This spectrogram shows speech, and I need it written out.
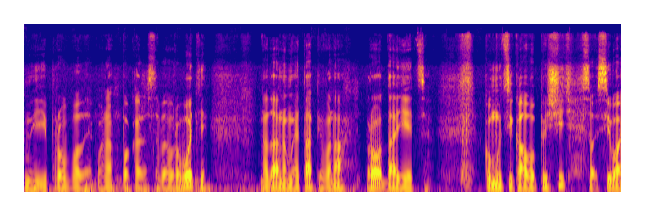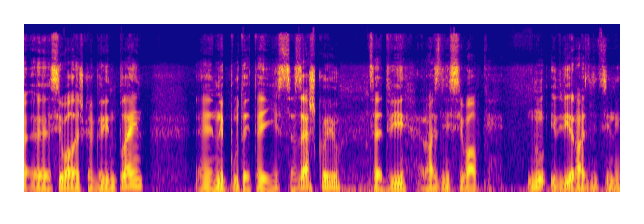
Ми її пробували, як вона покаже себе в роботі. На даному етапі вона продається. Кому цікаво, пишіть. Е, Сівалочка Green Plain. Е, Не путайте її з ЦЗшкою. Це дві різні сівалки. Ну і дві різні ціни.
